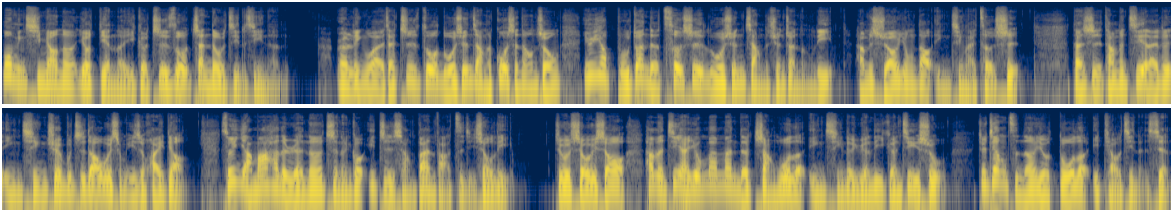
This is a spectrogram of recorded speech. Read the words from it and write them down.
莫名其妙呢又点了一个制作战斗机的技能。而另外在制作螺旋桨的过程当中，因为要不断的测试螺旋桨的旋转能力，他们需要用到引擎来测试。但是他们借来的引擎却不知道为什么一直坏掉，所以雅马哈的人呢只能够一直想办法自己修理。结果修一修，他们竟然又慢慢的掌握了引擎的原理跟技术，就这样子呢，又多了一条技能线。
